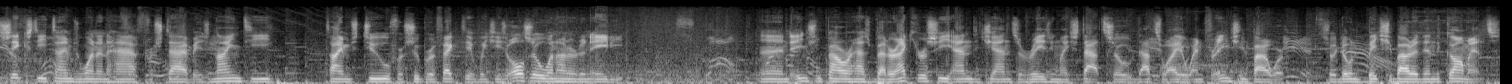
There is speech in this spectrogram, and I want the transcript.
60 times 1.5 for Stab is 90 times 2 for super effective, which is also 180. And Ancient Power has better accuracy and the chance of raising my stats, so that's why I went for Ancient Power. So don't bitch about it in the comments.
